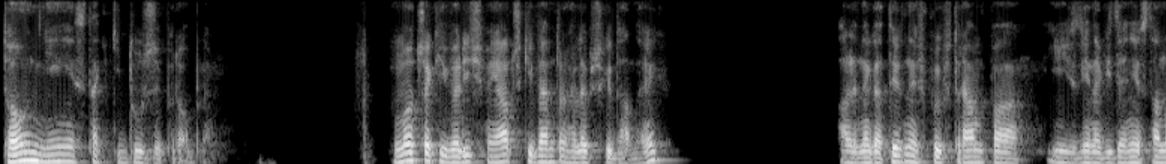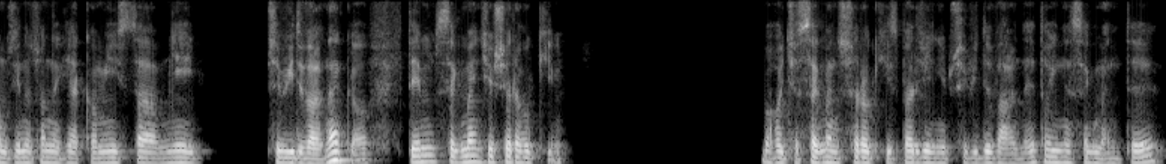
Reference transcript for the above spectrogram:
To nie jest taki duży problem. My oczekiwaliśmy, ja oczekiwałem trochę lepszych danych, ale negatywny wpływ Trumpa i znienawidzenie Stanów Zjednoczonych jako miejsca mniej przewidywalnego w tym segmencie szerokim. Bo chociaż segment szeroki jest bardziej nieprzewidywalny, to inne segmenty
